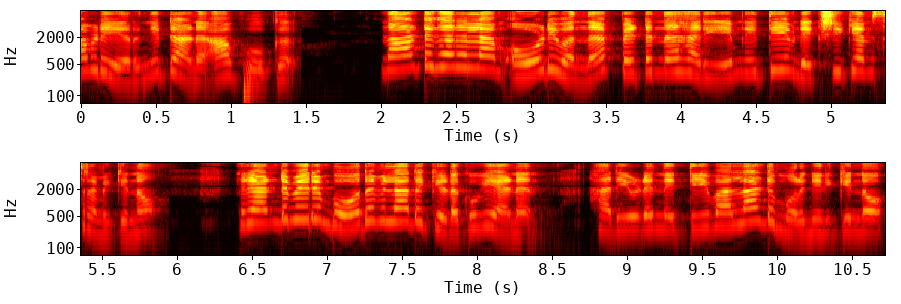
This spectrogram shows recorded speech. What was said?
അവിടെ എറിഞ്ഞിട്ടാണ് ആ പോക്ക്. നാട്ടുകാരെല്ലാം ഓടി വന്ന് പെട്ടെന്ന് ഹരിയെയും നിത്യയും രക്ഷിക്കാൻ ശ്രമിക്കുന്നു. രണ്ടുപേരും ബോധമില്ലാതെ കിടക്കുകയാണ്. ഹരിയുടെ നെറ്റി വല്ലാണ്ട് മുറിഞ്ഞിരിക്കുന്നു.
